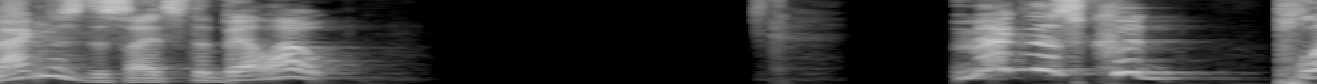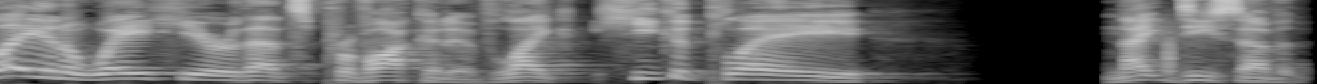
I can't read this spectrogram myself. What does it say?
Magnus decides to bail out. Magnus could play in a way here that's provocative. Like, he could play knight d7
